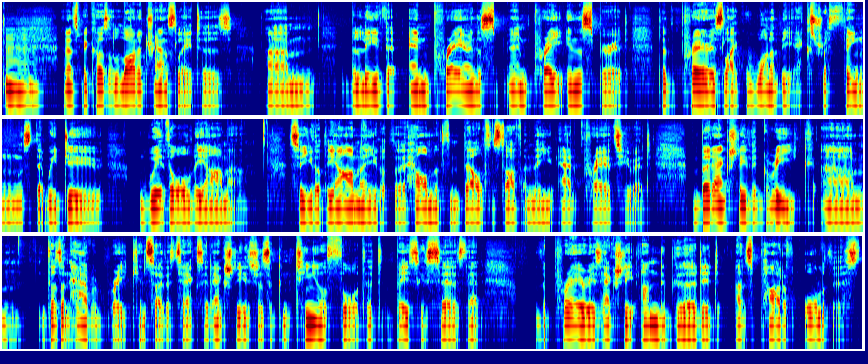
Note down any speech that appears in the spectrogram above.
Mm-hmm. And that's because a lot of translators um, believe that and prayer in the and pray in the spirit that the prayer is like one of the extra things that we do with all the armor. So you got the armor, you got the helmet and belt and stuff, and then you add prayer to it. But actually, the Greek um, doesn't have a break inside the text. It actually is just a continual thought that basically says that the prayer is actually undergirded as part of all of this.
